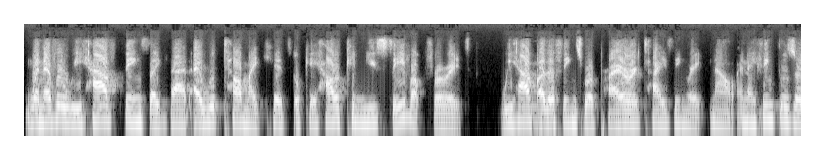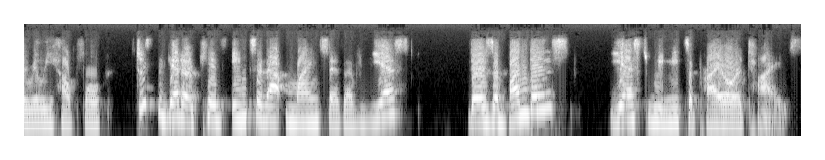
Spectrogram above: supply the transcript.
whenever we have things like that, I would tell my kids, okay, how can you save up for it? We have other things we're prioritizing right now. And I think those are really helpful just to get our kids into that mindset of yes, there's abundance. Yes, we need to prioritize.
